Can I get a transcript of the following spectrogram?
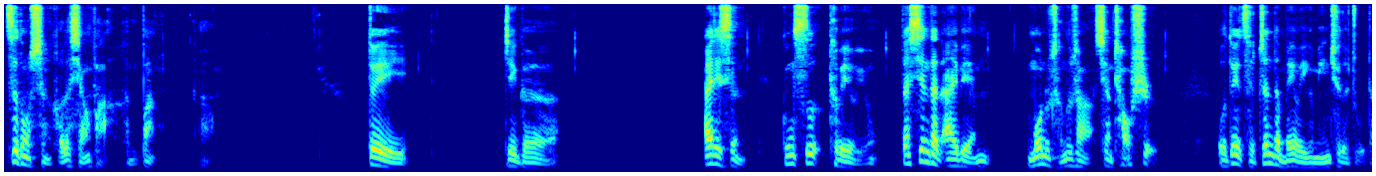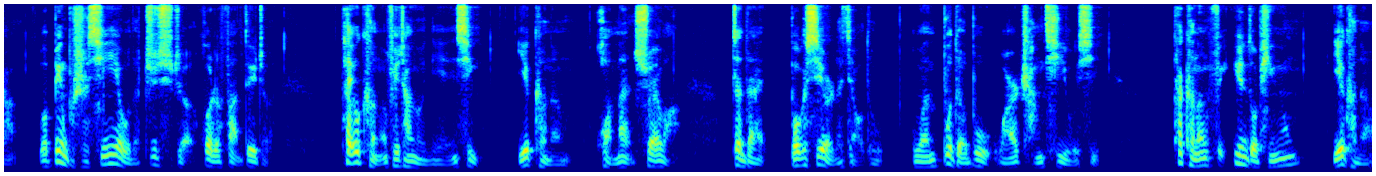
自动审核的想法很棒，对这个 Edison 公司特别有用。但现在的 IBM 某种程度上像超市。我对此真的没有一个明确的主张。我并不是新业务的支持者或者反对者，它有可能非常有粘性，也可能缓慢衰亡。站在伯克希尔的角度，我们不得不玩长期游戏。它可能运作平庸，也可能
